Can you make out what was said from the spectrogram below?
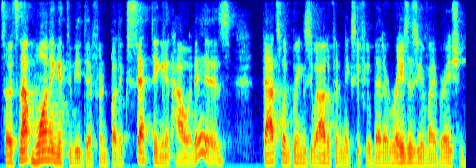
so it's not wanting it to be different but accepting it how it is that's what brings you out of it makes you feel better raises your vibration.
